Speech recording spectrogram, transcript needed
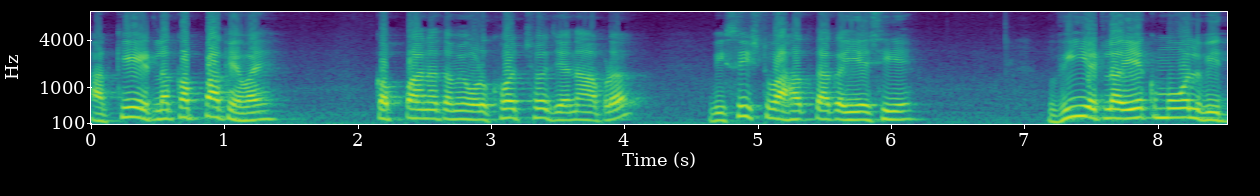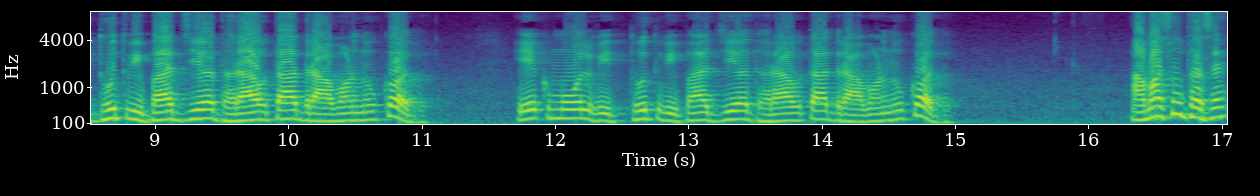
આ કે એટલે કપ્પા કહેવાય. કપ્પાને તમે ઓળખો જ છો, જેના આપણે વિશિષ્ટ વાહકતા કહીએ છીએ. વી એટલે એક મોલ વિદ્યુત વિભાજ્ય ધરાવતા દ્રાવણનું કદ. એક મોલ વિદ્યુત વિભાજ્ય ધરાવતા દ્રાવણનું કદ. આમાં શું થશે?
